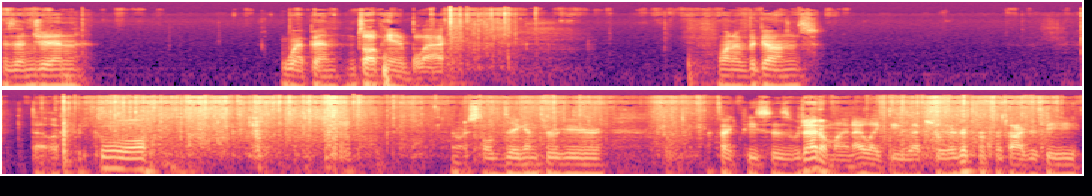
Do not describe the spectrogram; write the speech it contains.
His engine, weapon, it's all painted black one of the guns. That looks pretty cool. And we're still digging through here. Effect pieces, which I don't mind. I like these actually. They're good for photography.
